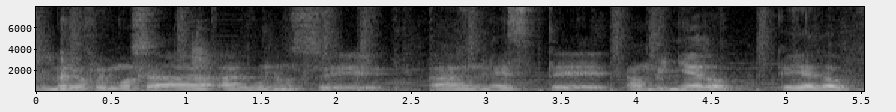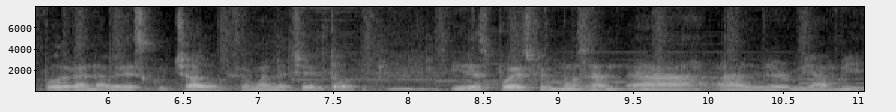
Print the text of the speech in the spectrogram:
primero fuimos a, algunos, eh, a, un, este, a un viñedo, que ya lo podrán haber escuchado, que se llama Lacheto, y después fuimos a, a- al Airbnb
